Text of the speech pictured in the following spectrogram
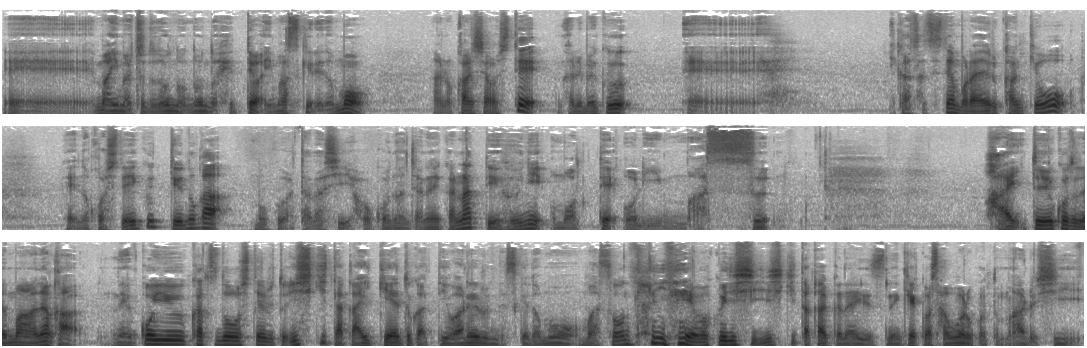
えー、まあ今ちょっとどんどんどんどん減ってはいますけれどもあの感謝をしてなるべく、えー、生かさせてもらえる環境を残していくっていうのが僕は正しい方向なんじゃないかなっていうふうに思っております。はい。ということでまあなんかね、こういう活動をしてると意識高い系とかって言われるんですけども、まあそんなにね、僕自身意識高くないですね。結構サボることもあるし、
